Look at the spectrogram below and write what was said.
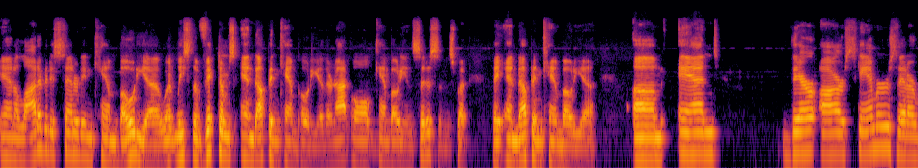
and a lot of it is centered in Cambodia. Or at least the victims end up in Cambodia. They're not all Cambodian citizens, but they end up in Cambodia. Um, and there are scammers that are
